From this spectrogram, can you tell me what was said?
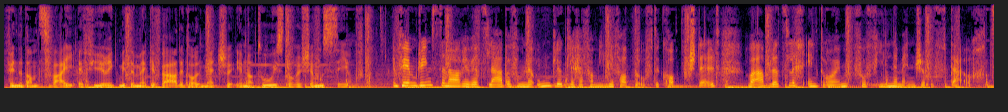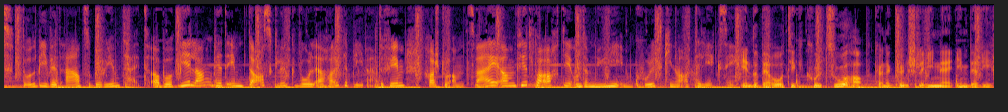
findet am 2 eine Führung mit einem Gebärdedolmetscher im Naturhistorischen Museum statt. Im Film Dream Szenario wird das Leben von einem unglücklichen Familienvater auf den Kopf gestellt, wo er plötzlich in Träumen von vielen Menschen auftaucht. Dabei wird er zur Berühmtheit. Aber wie lange wird ihm das Glück wohl erhalten bleiben? Den Film kannst du am 2, am 4. 8. und am 9. im Kultkino Atelier sehen. In der Berotik Kulturhub können KünstlerInnen im Bereich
